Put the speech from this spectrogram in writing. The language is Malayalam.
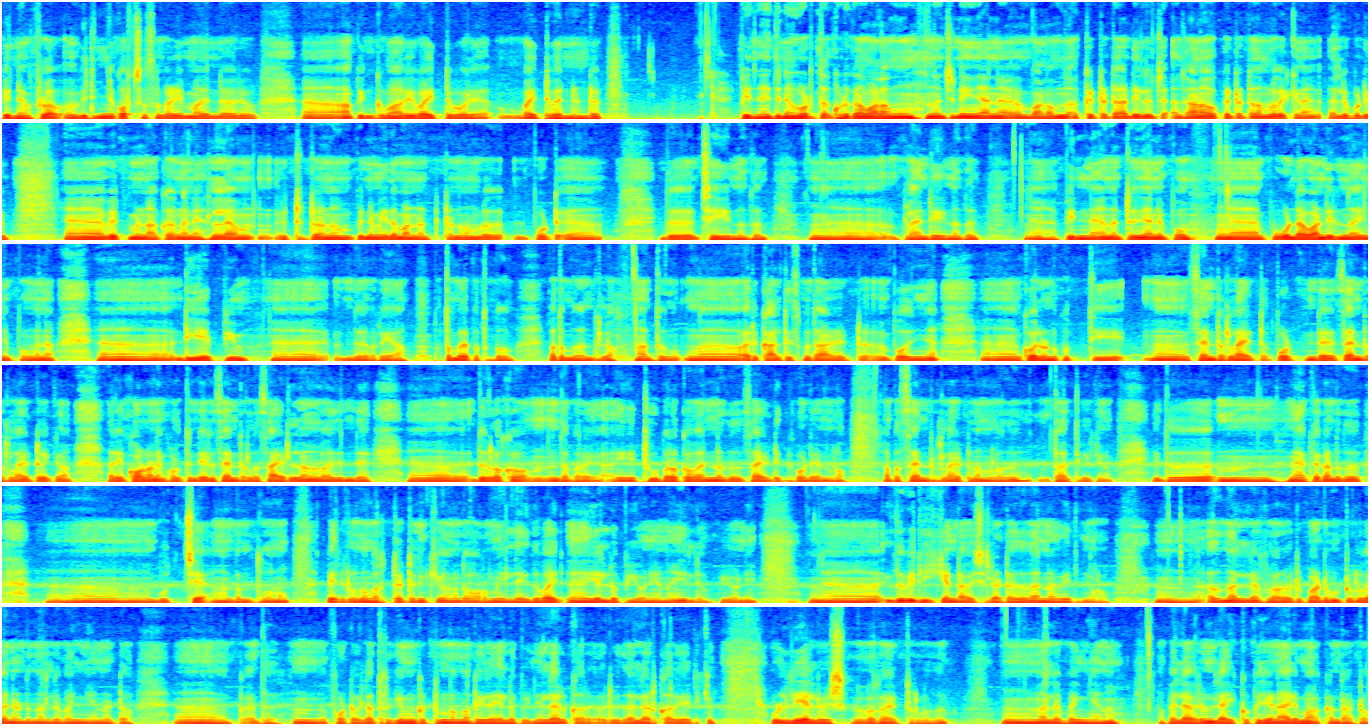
പിന്നെ ഫ്ലവ വിരിഞ്ഞ് കുറച്ച് ദിവസം കഴിയുമ്പോൾ അതിന്റെ ഒരു ആ പിങ്ക് മാറി വൈറ്റ് പോലെ വൈറ്റ് വരുന്നുണ്ട്. പിന്നെ ഇതിന് കൊടുത്ത കൊടുക്കുന്ന വളം എന്ന് വെച്ചിട്ടുണ്ടെങ്കിൽ ഞാൻ വളം ഒക്കെ ഇട്ടിട്ട് അടിയിൽ ചാണകമൊക്കെ ഇട്ടിട്ട് നമ്മൾ വെക്കണ എല്ലുപൊടി വെപ്പ് മണ്ണൊക്കെ അങ്ങനെ എല്ലാം ഇട്ടിട്ടാണ് പിന്നെ മീത മണ്ണിട്ടിട്ടാണ് നമ്മൾ പോട്ട് ഇത് ചെയ്യുന്നത് പ്ലാന്റ് ചെയ്യുന്നത്. പിന്നെ എന്നിട്ട് ഞാനിപ്പോൾ പൂവുണ്ടാവാണ്ടിരുന്ന് കഴിഞ്ഞപ്പോൾ ഇങ്ങനെ ഡി എ പിയും എന്താ പറയുക പത്തൊമ്പത് പത്തൊമ്പതും പത്തൊമ്പത് ഉണ്ടല്ലോ. അതും ഒരു കാൽ ടീസ്പൂൺ താഴെ ഇട്ട് പൊതിഞ്ഞ് കോലുകൊണ്ട് കുത്തി സെന്ററിലായിട്ട് പൊട്ടിന്റെ സെന്ററിലായിട്ട് വെക്കണം. അല്ലെങ്കിൽ കൊള്ളണേ കുളത്തിന്റെ സെന്ററിൽ സൈഡിലുള്ള ഇതിന്റെ ഇതുകളൊക്കെ എന്താ പറയുക ഈ ട്യൂബറൊക്കെ വരുന്നത് സൈഡിൽ കൂടെയാണല്ലോ. അപ്പോൾ സെന്ററിലായിട്ട് നമ്മളത് താത്തി വെക്കണം. ഇത് നേരത്തെ കണ്ടത് ബുച്ച അങ്ങോട്ടെന്ന് തോന്നുന്നു. പേരുകളൊന്നും കറക്റ്റായിട്ട് എനിക്ക് അങ്ങോട്ട് ഓർമ്മയില്ല. ഇത് യെല്ലോ പിയോണിയാണ് യെല്ലോ പിയോണി ഇത് വിരിയിക്കേണ്ട ആവശ്യമില്ല കേട്ടോ. ഇത് തന്നെ വിരിഞ്ഞോളൂ. അത് നല്ല ഫ്ലവർ ഒരുപാട് മുട്ടുകൾ വരുന്നുണ്ട് നല്ല ഭംഗിയാണ് കേട്ടോ. അത് ഫോട്ടോയിൽ അത്രയ്ക്കും കിട്ടുന്നുണ്ടോയെന്ന് അറിയില്ല. യെല്ലോ പിന്നെ എല്ലാവർക്കും അറിയാം. ഒരു ഇത് എല്ലാവർക്കും അറിയായിരിക്കും. ഉള്ളിൽ യെല്ലോയിഷ് കളറായിട്ടുള്ളത് നല്ല ഭംഗിയാണ്. അപ്പോൾ എല്ലാവരും ലൈക്കൊക്കെ ചെയ്യണ ആരും മറക്കണ്ട കേട്ടോ.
